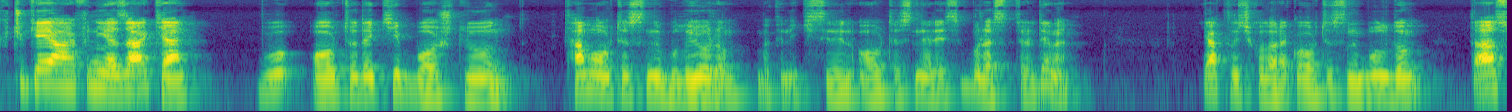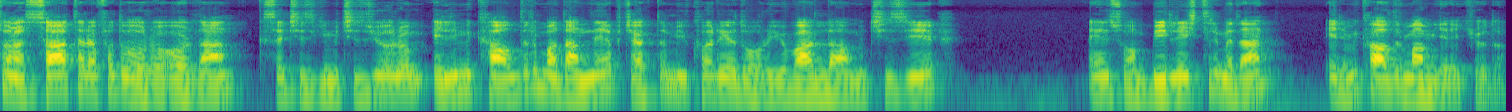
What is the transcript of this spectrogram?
Küçük E harfini yazarken bu ortadaki boşluğun tam ortasını buluyorum. Bakın ikisinin ortası neresi? Burasıdır değil mi? Yaklaşık olarak ortasını buldum. Daha sonra sağ tarafa doğru oradan kısa çizgimi çiziyorum. Elimi kaldırmadan ne yapacaktım? Yukarıya doğru yuvarlağımı çizip en son birleştirmeden elimi kaldırmam gerekiyordu.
